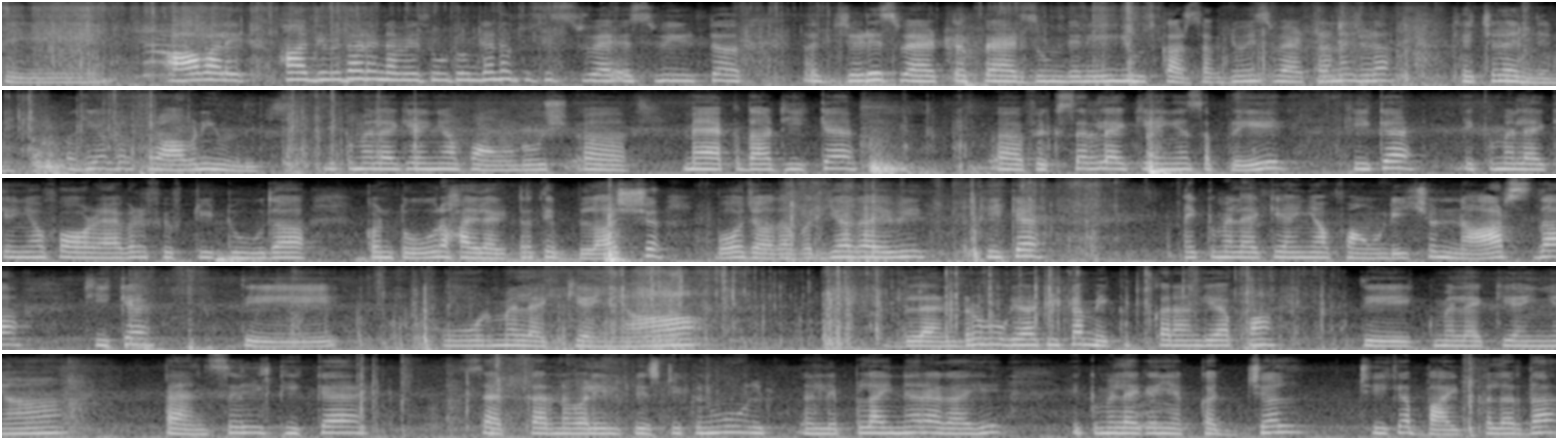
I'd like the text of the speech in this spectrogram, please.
ਤੇ ਆਹ ਵਾਲੇ। ਹਾਂ ਜਿਵੇਂ ਤੁਹਾਡੇ ਨਵੇਂ ਸੂਟ ਹੁੰਦੇ ਆ ਨਾ ਤੁਸੀਂ ਸਵੈ- ਸਵੀਟ ਅ, ਜਿਹੜੇ ਸਵੈਟ ਪੈਡਸ ਹੁੰਦੇ ਨੇ ਇਹ ਯੂਜ਼ ਕਰ ਸਕਦੇ ਹੋ। ਇਹ ਸਵੈਟਰ ਆ ਨਾ ਜਿਹੜਾ ਖਿੱਚ ਲੈਂਦੇ ਨੇ। ਵਧੀਆ ਫਿਰ ਖਰਾਬ ਨਹੀਂ ਹੁੰਦੇ। ਇੱਕ ਮੈਂ ਲੈ ਕੇ ਆਈ ਹਾਂ ਫਾਊਂਡੇਸ਼ਨ ਮੈਕ ਦਾ ਠੀਕ ਹੈ। ਫਿਕਸਰ ਲੈ ਕੇ ਆਈ ਹਾਂ ਸਪਰੇ ਠੀਕ ਹੈ। ਇੱਕ ਮੈਂ ਲੈ ਕੇ ਆਈ ਹਾਂ ਫੋਰਐਵਰ 52 ਦਾ ਕੰਟੂਰ ਹਾਈਲਾਈਟਰ ਤੇ ਬਲਸ਼ ਬਹੁਤ ਜ਼ਿਆਦਾ ਵਧੀਆ ਗਾ ਇਹ ਵੀ ਠੀਕ ਹੈ। ਇੱਕ ਮੈਂ ਲੈ ਕੇ ਆਈ ਹਾਂ ਫਾਊਂਡੇਸ਼ਨ ਨਾਰਸ ਦਾ ਠੀਕ ਹੈ। ਤੇ ਹੋਰ ਮੈਂ ਲੈ ਕੇ ਆਈ ਹਾਂ ਬਲੈਂਡਰ ਹੋ ਗਿਆ, ਠੀਕ ਆ ਮੇਕਅਪ ਕਰਾਂਗੇ ਆਪਾਂ। ਤੇ ਇੱਕ ਮੈਂ ਲੈ ਕੇ ਆਈ ਹਾਂ ਪੈਨਸਿਲ ਠੀਕ ਹੈ ਸੈੱਟ ਕਰਨ ਵਾਲੀ ਲਿਪਸਟਿਕ ਨੂੰ ਲਿਪ ਲਾਈਨਰ ਹੈਗਾ ਇਹ। ਇੱਕ ਮੈਂ ਲੈ ਕੇ ਆਈ ਹਾਂ ਕੱਜਲ, ਠੀਕ ਹੈ ਵਾਈਟ ਕਲਰ ਦਾ।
